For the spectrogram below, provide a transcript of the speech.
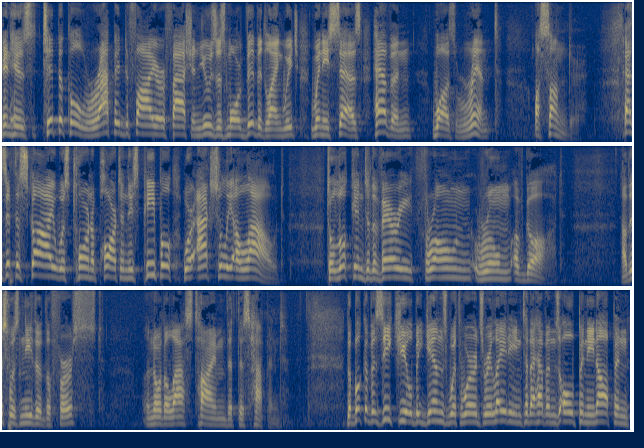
in his typical rapid fire fashion, uses more vivid language when he says, Heaven was rent asunder. As if the sky was torn apart and these people were actually allowed to look into the very throne room of God. Now, this was neither the first nor the last time that this happened. The book of Ezekiel begins with words relating to the heavens opening up and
